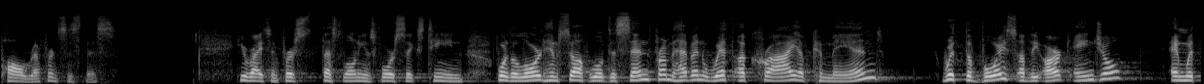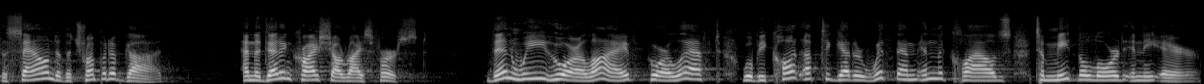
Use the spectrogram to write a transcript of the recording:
Paul references this. He writes in 1 Thessalonians 4:16, "For the Lord himself will descend from heaven with a cry of command, with the voice of the archangel, and with the sound of the trumpet of God, and the dead in Christ shall rise first. Then we who are alive, who are left, will be caught up together with them in the clouds to meet the Lord in the air."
